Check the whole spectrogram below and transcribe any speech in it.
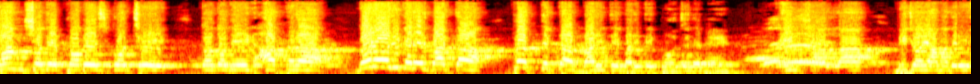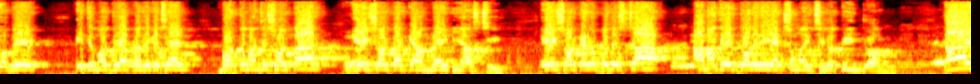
সংসদে প্রবেশ করছে, ততদিন আপনারা গণ অধিকারের বার্তা প্রত্যেকটা বাড়িতে বাড়িতে পৌঁছে দেবেন। ইনশাআল্লাহ বিজয় আমাদেরই হবে। ইতিমধ্যে আপনারা দেখেছেন, বর্তমান যে সরকার, এই সরকারকে আমরাই নিয়ে আসছি। এই সরকারের উপদেষ্টা আমাদের দলেরই এক সময় ছিল তিনজন। তাই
